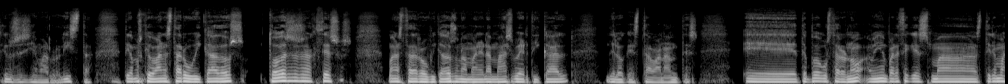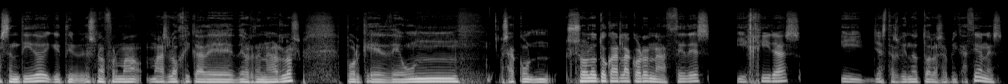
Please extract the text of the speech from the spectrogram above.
que no sé si llamarlo lista, digamos que van a estar ubicados, todos esos accesos van a estar ubicados de una manera más vertical de lo que estaban antes. Eh, te puede gustar o no, a mí me parece que es más, tiene más sentido y que es una forma más lógica de, de ordenarlos, porque de un, o sea, con solo tocar la corona accedes y giras y ya estás viendo todas las aplicaciones.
